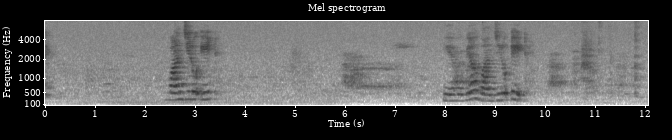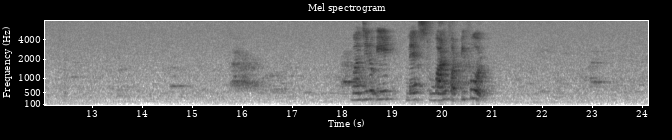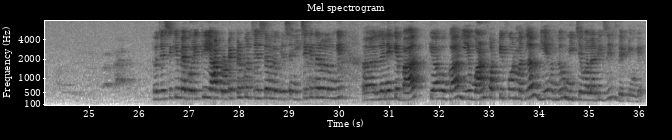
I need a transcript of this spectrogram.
108 ये हो गया 108 108 नेक्स्ट 144 तो जैसे कि मैं बोली थी, यहाँ प्रोटेक्टर को जैसे हम लोग, जैसे लेने के बाद क्या होगा? ये 144 मतलब ये हम लोग नीचे वाला डिज़ीज़ देखेंगे।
